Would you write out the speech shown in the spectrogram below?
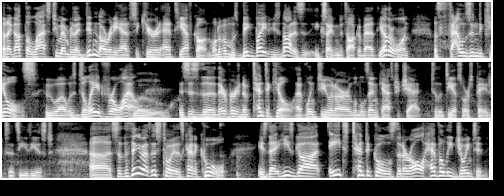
But I got the last two members I didn't already have secured at TFCon. One of them was Big Bite, who's not as exciting to talk about. The other one was Thousand Kills, who uh, was delayed for a while. Whoa. This is the their version of Tentakill. I've linked you in our little Zencastr chat to the TF source page because it's easiest. Uh, so the thing about this toy that's kind of cool is that he's got eight tentacles that are all heavily jointed,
